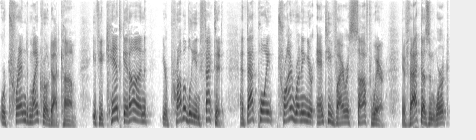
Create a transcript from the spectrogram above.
or trendmicro.com. If you can't get on, you're probably infected. At that point, try running your antivirus software. If that doesn't work,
